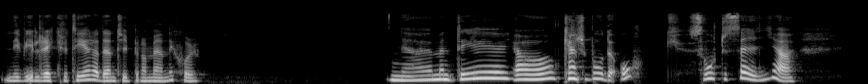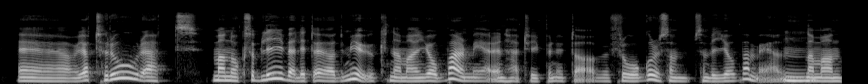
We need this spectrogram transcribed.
ni vill rekrytera den typen av människor? Nej, men det, ja, kanske både och. Svårt att säga. Eh, jag tror att man också blir väldigt ödmjuk när man jobbar med den här typen av frågor som, som vi jobbar med. När, man,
